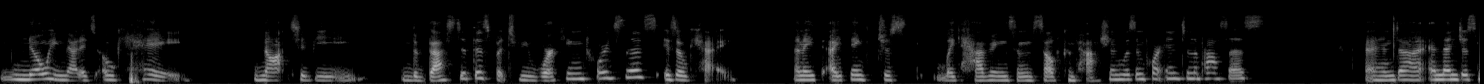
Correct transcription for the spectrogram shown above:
knowing that it's okay not to be the best at this, but to be working towards this is okay. And I, I think just like having some self compassion was important in the process. And, uh, and then just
